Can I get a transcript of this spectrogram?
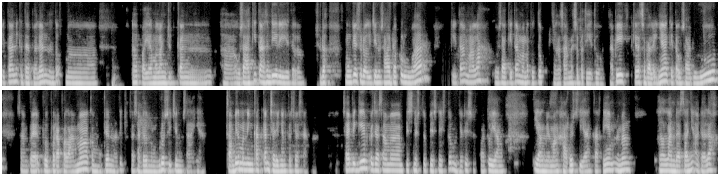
kita ini kedabalan untuk me, apa ya melanjutkan uh, usaha kita sendiri gitu loh. Sudah mungkin sudah izin usaha sudah keluar, kita malah usaha kita malah tutup jangan sampai seperti itu. Tapi kita sebaliknya kita usaha dulu sampai beberapa lama kemudian nanti kita sambil mengurus izin usahanya. Sambil meningkatkan jaringan kerjasama. Saya pikir kerjasama bisnis to bisnis itu menjadi sesuatu yang yang memang harus ya artinya memang e, landasannya adalah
